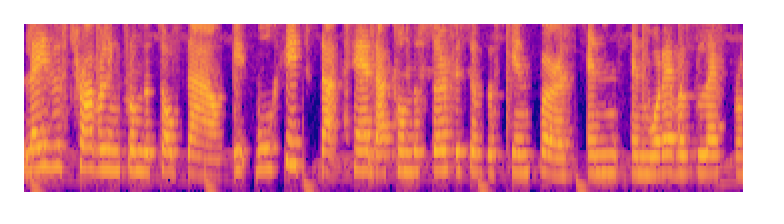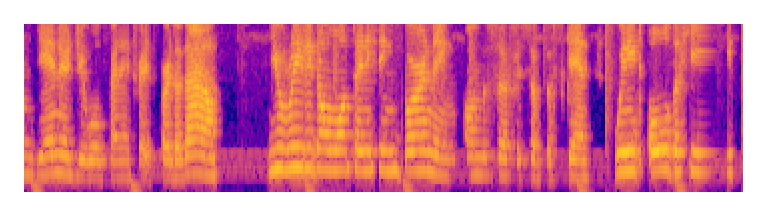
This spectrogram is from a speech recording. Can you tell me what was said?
lasers traveling from the top down it will hit that hair that's on the surface of the skin first and and whatever's left from the energy will penetrate further down. You really don't want anything burning on the surface of the skin. We need all the heat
